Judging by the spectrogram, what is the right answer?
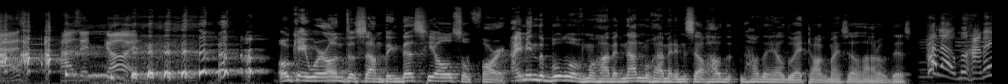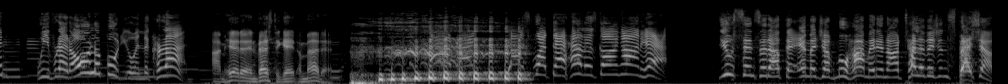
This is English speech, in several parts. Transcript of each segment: guys, how's it going? Okay, we're on to something. Does he also fart? I mean the bull of Muhammad, not Muhammad himself. How the, how the hell do I talk myself out of this? Hello, Muhammad. We've read all about you in the Quran. I'm here to investigate a murder. Guys, what the hell is going on here? You censored out the image of Muhammad in our television special!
